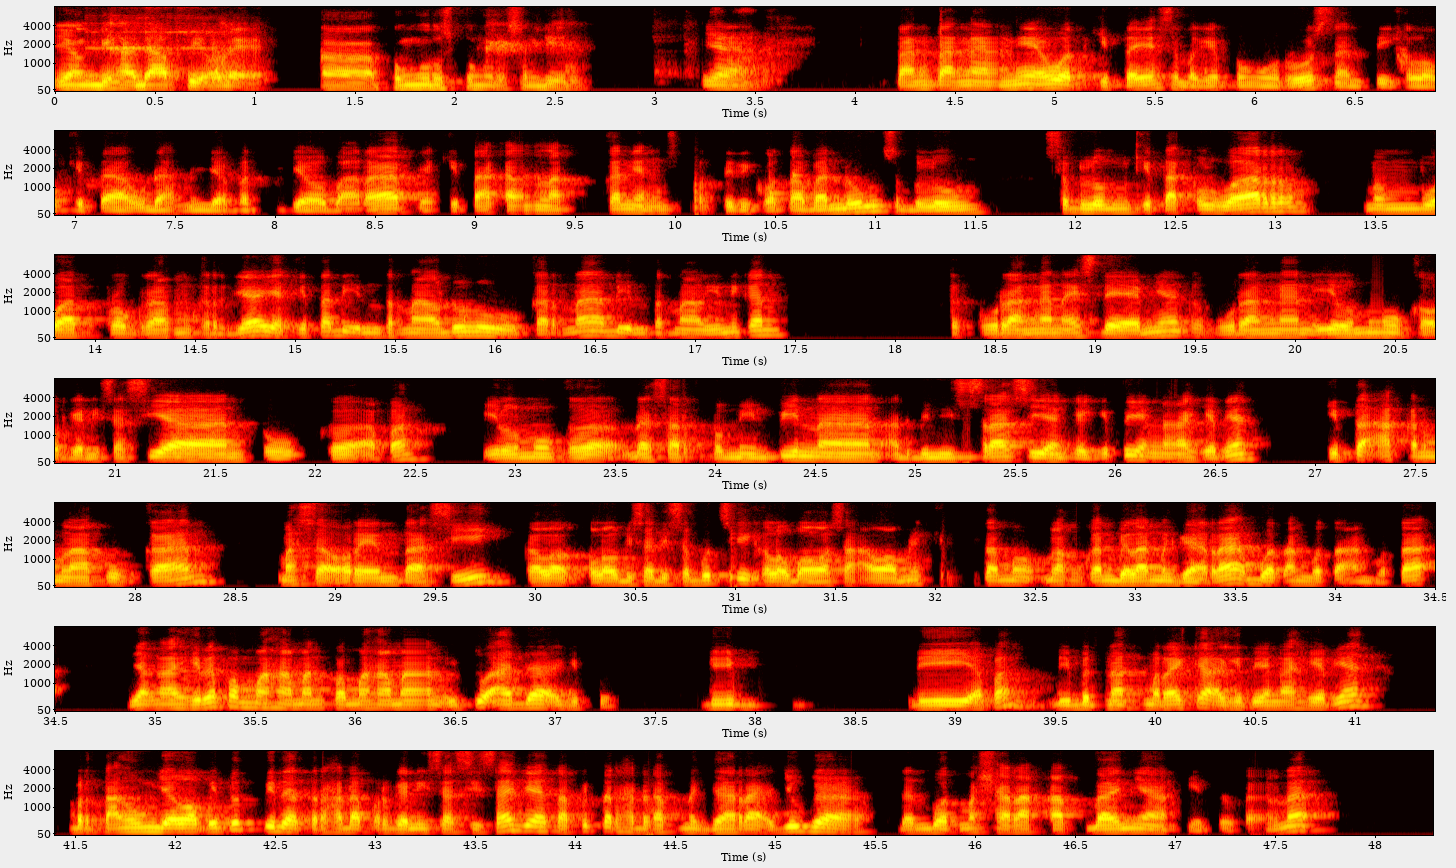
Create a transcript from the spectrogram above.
yang dihadapi oleh uh, pengurus-pengurus sendiri? Ya, tantangannya buat kita ya sebagai pengurus nanti kalau kita udah menjabat di Jawa Barat ya kita akan lakukan yang seperti di Kota Bandung sebelum sebelum kita keluar membuat program kerja ya kita di internal dulu karena di internal ini kan kekurangan SDM-nya, kekurangan ilmu keorganisasian, ke, ke apa? ilmu ke dasar kepemimpinan, administrasi yang kayak gitu yang akhirnya kita akan melakukan masa orientasi. Kalau kalau bisa disebut sih kalau bahasa awamnya kita melakukan bela negara buat anggota-anggota yang akhirnya pemahaman-pemahaman itu ada gitu. Di di apa di benak mereka gitu. Yang akhirnya bertanggung jawab itu tidak terhadap organisasi saja tapi terhadap negara juga dan buat masyarakat banyak gitu. Karena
